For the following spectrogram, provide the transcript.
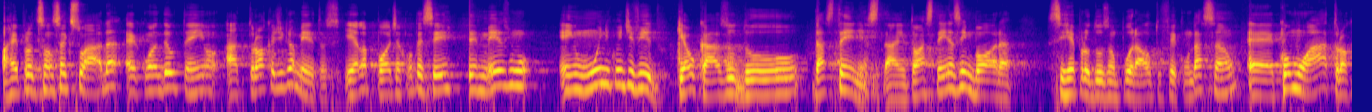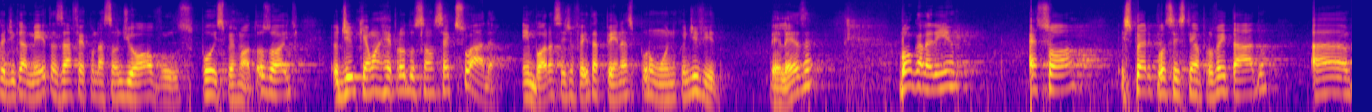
A reprodução sexuada é quando eu tenho a troca de gametas, e ela pode acontecer mesmo em um único indivíduo, que é o caso do, das tênias. Tá? Então, as tênias, embora se reproduzam por autofecundação. É, como há troca de gametas, há fecundação de óvulos por espermatozoide, eu digo que é uma reprodução sexuada, embora seja feita apenas por um único indivíduo. Beleza? Bom, galerinha, é só. Espero que vocês tenham aproveitado. Uh,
